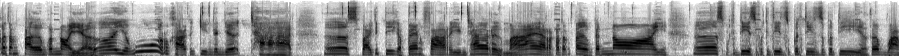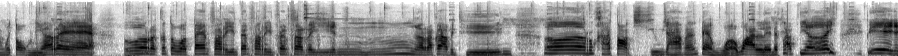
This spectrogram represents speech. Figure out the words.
ก็ต้องเติมกันหน่อยอะเอ้ยโอ้ลูกค้าก็กินกันเยอะชาดเออสปาเกตตี้กับแป้งฟารีนใช่หรือไม่เราก็ต้องเติมกันหน่อยเออสปาเกตตี้สปาเกตตี้สปาเกตตี้สปาเกตตี้แล้วก็วางไว้ตรงเนี้ยแหละ เออแล้วก็ตัวแป้งฟารีน แป้งฟารีน แป้งฟารีนอืมแล้วก็เอาไปทิ้งเออลูกค้าต่อคิวยาวกันตั้งแต่หัววันเลยนะครับเนี่ยเอ้ยพี่จะ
